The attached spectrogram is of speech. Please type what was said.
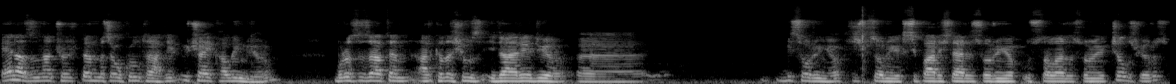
En azından çocukların mesela okul tatil 3 ay kalayım diyorum. Burası zaten arkadaşımız idare ediyor. Ee, bir sorun yok. Hiçbir sorun yok. Siparişlerde sorun yok. Ustalarda sorun yok. Çalışıyoruz.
